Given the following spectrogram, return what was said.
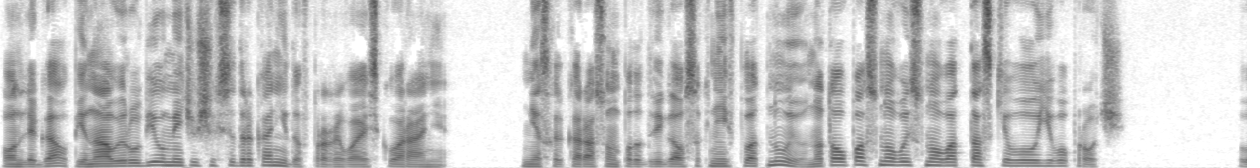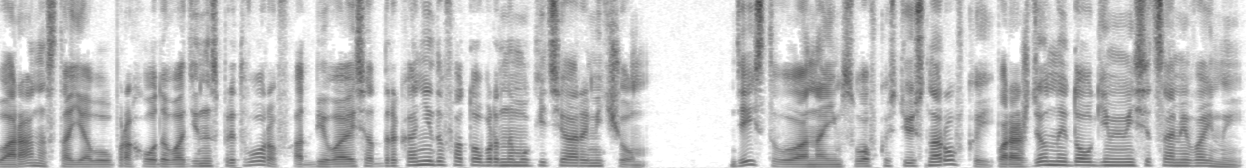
Он легал, пинал и рубил мечущихся драконидов, прорываясь к варане. Несколько раз он пододвигался к ней вплотную, но толпа снова и снова оттаскивала его прочь. Варана стояла у прохода в один из притворов, отбиваясь от драконидов, отобранным у Китиары мечом. Действовала она им с ловкостью и сноровкой, порожденной долгими месяцами войны.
